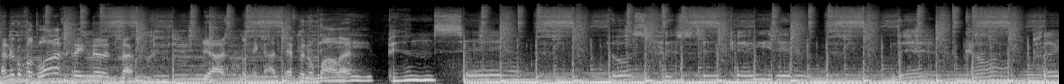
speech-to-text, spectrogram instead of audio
En dan komt wat lager in de... Nou, ja, zonder gekheid. Even normaal, hè? You're sophisticated, they're complex.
